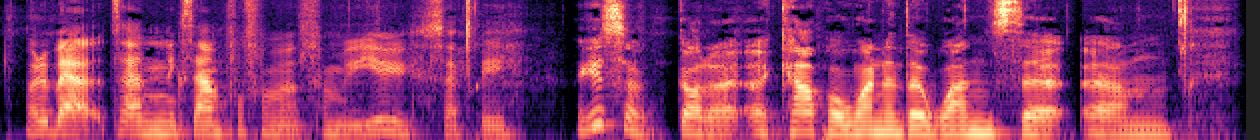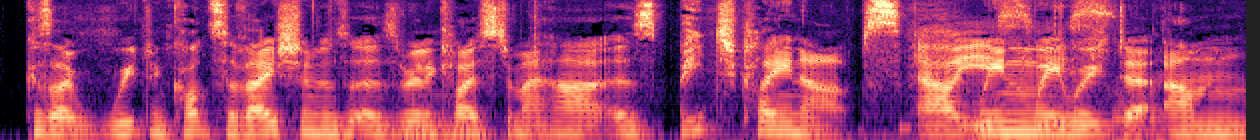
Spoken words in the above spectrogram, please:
Yeah. What about an example from from you, Sophie? I guess I've got a, a couple. One of the ones that um, because I worked in conservation is, is really close to my heart is beach cleanups. Oh, yes, when we yes. worked at um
